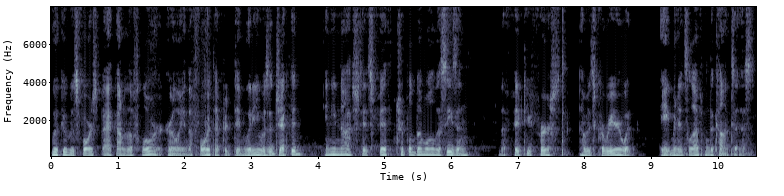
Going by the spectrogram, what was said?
Luka was forced back onto the floor early in the fourth after Dinwiddie was ejected, and he notched his fifth triple double of the season, the 51st of his career with eight minutes left in the contest.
